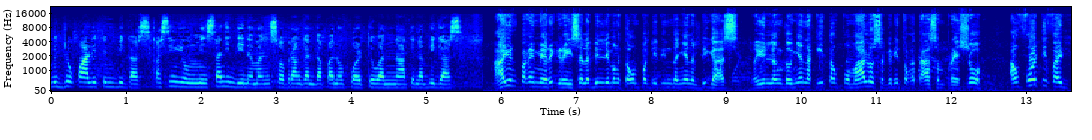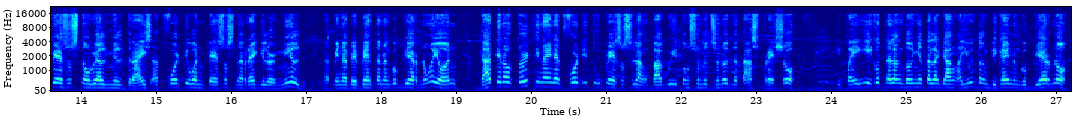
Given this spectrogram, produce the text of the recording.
medyo quality ng bigas kasi yung minsan hindi naman sobrang ganda pa ng 41 natin na bigas. Ayon pa kay Mary Grace, sa 15 taong pagtitinda niya ng bigas, ngayon lang daw niya nakitang pumalo sa ganito kataas ang presyo. Ang 45 pesos na well-milled rice at 41 pesos na regular milled na pinabebenta ng gobyerno ngayon, dati raw 39 at 42 pesos lang bago itong sunod-sunod na taas presyo. Ipaiikot na lang daw niya talaga ang ayudang bigay ng gobyerno.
